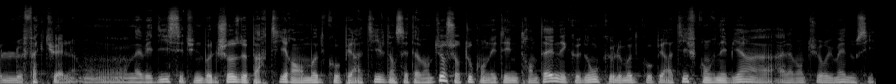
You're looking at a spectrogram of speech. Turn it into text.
le factuel. On, avait dit c'est une bonne chose de partir en mode coopératif dans cette aventure, surtout qu'on était une trentaine et que donc le mode coopératif convenait bien à, à l'aventure humaine aussi.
